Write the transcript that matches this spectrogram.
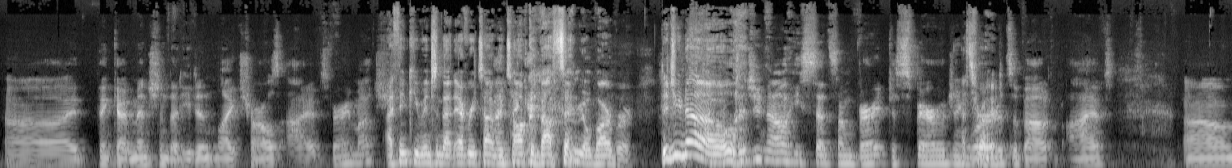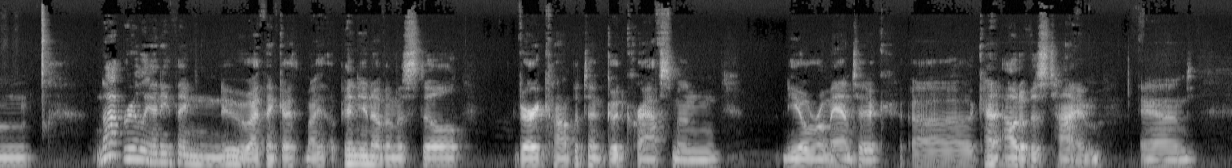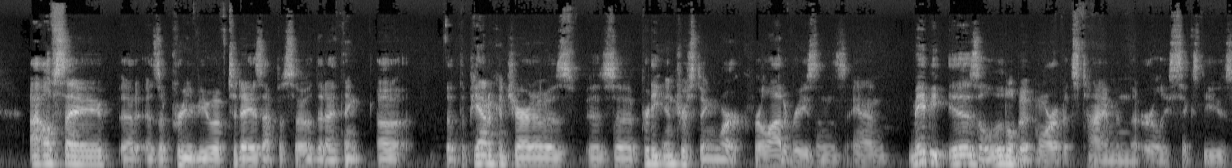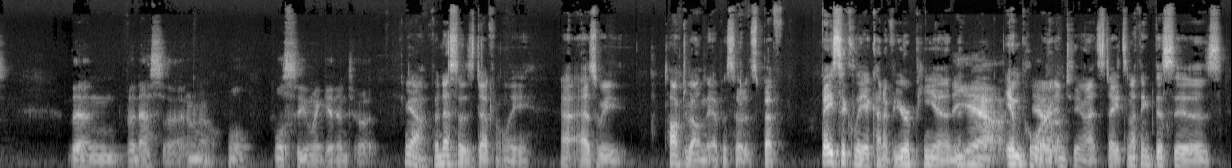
Uh, I think I mentioned that he didn't like Charles Ives very much. I think you mentioned that every time we I talk about Samuel Barber. Did you know? Did you know he said some very disparaging That's right. words about Ives? Um, not really anything new. I think I, my opinion of him is still very competent, good craftsman, neo-romantic, uh, kind of out of his time. And I'll say that as a preview of today's episode that I think uh, that the Piano Concerto is is a pretty interesting work for a lot of reasons, and maybe is a little bit more of its time in the early '60s than Vanessa. I don't know. We'll we'll see when we get into it. Yeah, Vanessa is definitely, as we talked about in the episode, it's basically a kind of European Yeah, import yeah. into the United States. And I think this is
